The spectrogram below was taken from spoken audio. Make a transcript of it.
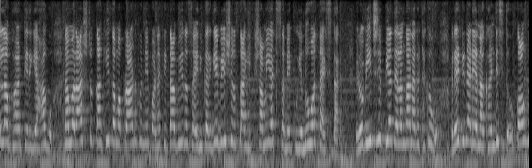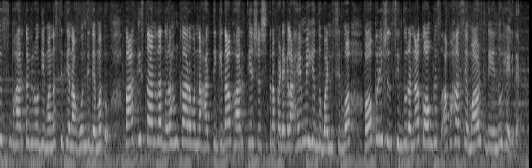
ಎಲ್ಲ ಭಾರತೀಯರಿಗೆ ಹಾಗೂ ನಮ್ಮ ರಾಷ್ಟ್ರಕ್ಕಾಗಿ ತಮ್ಮ ಪ್ರಾಣವನ್ನೇ ಪಣಕ್ಕಿಟ್ಟ ವೀರ ಸೈನಿಕರಿಗೆ ಬೇಷರತ್ತಾಗಿ ಕ್ಷಮೆಯಾಚಿಸಬೇಕು ಎಂದು ಒತ್ತಾಯಿಸಿದ್ದಾರೆ. ಇರೋ ಬಿಜೆಪಿಯ ತೆಲಂಗಾಣ ಘಟಕವು ರೆಡ್ಡಿ ನಡೆಯನ್ನ ಖಂಡಿಸಿತು. ಕಾಂಗ್ರೆಸ್ ಭಾರತ ವಿರೋಧಿ ಮನಸ್ಥಿತಿಯನ್ನ ಹೊಂದಿದೆ ಮತ್ತು ಪಾಕಿಸ್ತಾನದ ದುರಹಂಕಾರವನ್ನ ಹತ್ತಿಕ್ಕಿದ ಭಾರತೀಯ ಸಶಸ್ತ್ರ ಪಡೆಗಳ ಹೆಮ್ಮೆ ಎಂದು ಬಣ್ಣಿಸಿರುವ ಆಪರೇಷನ್ ಸಿಂಧೂರನ್ನ ಕಾಂಗ್ರೆಸ್ ಅಪಹಾಸ್ಯ ಮಾಡುತ್ತಿದೆ ಎಂದು ಹೇಳಿದೆ.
